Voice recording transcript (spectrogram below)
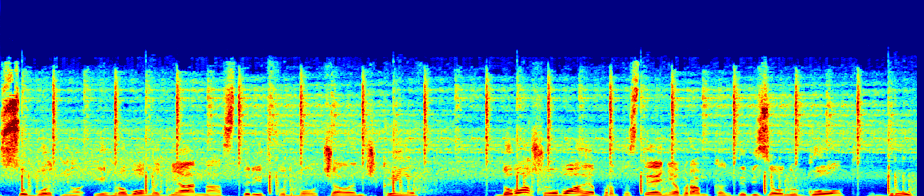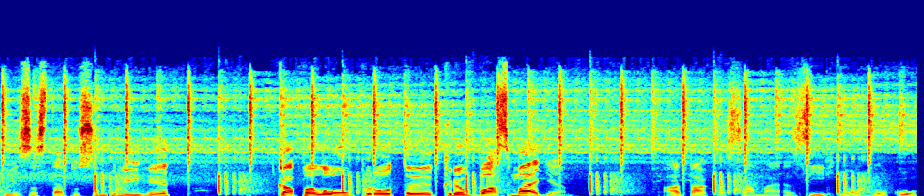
Суботнього ігрового дня на Street Football Challenge Київ. До вашої уваги протистояння в рамках дивізіону Gold, другої за статусом ліги. Капелоу проти Кривбас Медіа. Атака саме з їхнього боку.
